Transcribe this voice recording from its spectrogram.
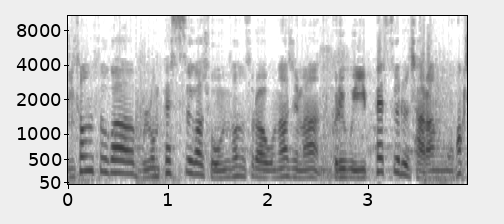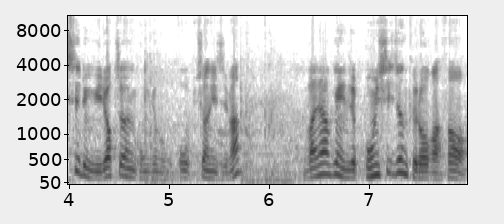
이 선수가 물론 패스가 좋은 선수라고는 하지만 그리고 이 패스를 잘하는 건 확실히 위력적인 공격 옵션이지만 만약에 이제 본 시즌 들어가서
